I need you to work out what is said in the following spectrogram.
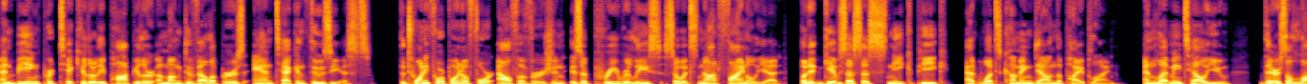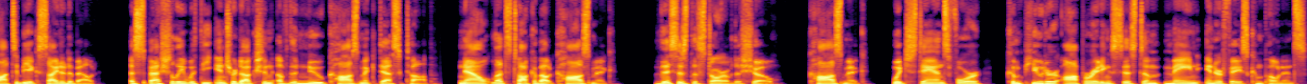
and being particularly popular among developers and tech enthusiasts. The 24.04 alpha version is a pre-release, so it's not final yet, but it gives us a sneak peek at what's coming down the pipeline. And let me tell you, there's a lot to be excited about, especially with the introduction of the new Cosmic desktop. Now, let's talk about Cosmic. This is the star of the show. COSMIC, which stands for Computer Operating System Main Interface Components,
